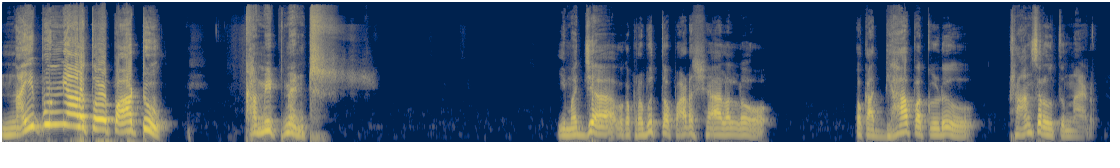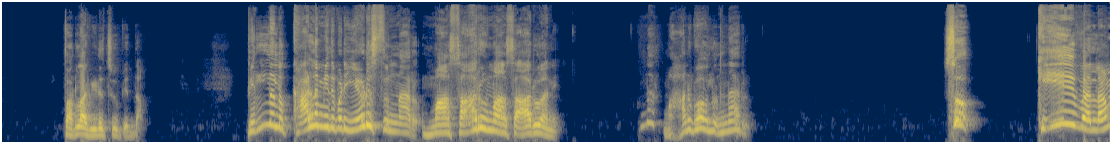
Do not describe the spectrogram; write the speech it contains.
నైపుణ్యాలతో పాటు కమిట్మెంట్. ఈ మధ్య ఒక ప్రభుత్వ పాఠశాలలో ఒక అధ్యాపకుడు ట్రాన్స్ఫర్ అవుతున్నాడు. త్వరలో వీడు చూపిద్దాం. పిల్లలు కాళ్ళ మీద పడి ఏడుస్తున్నారు. మా సారు మా సారు అని. ఉన్నారు. మహానుభావులు ఉన్నారు. సో కేవలం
